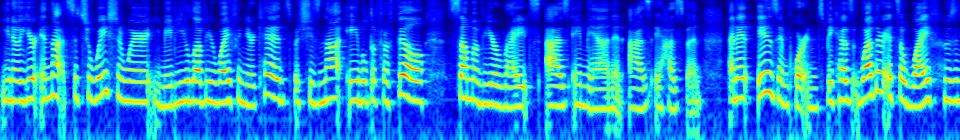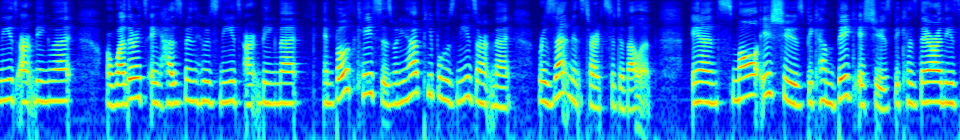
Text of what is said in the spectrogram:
you know you're in that situation where maybe you love your wife and your kids but she's not able to fulfill some of your rights as a man and as a husband and it is important because whether it's a wife whose needs aren't being met or whether it's a husband whose needs aren't being met in both cases when you have people whose needs aren't met resentment starts to develop and small issues become big issues because there are these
